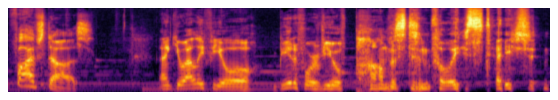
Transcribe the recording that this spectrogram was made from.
Five stars. Thank you, Ali, for your beautiful review of Palmerston Police Station.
